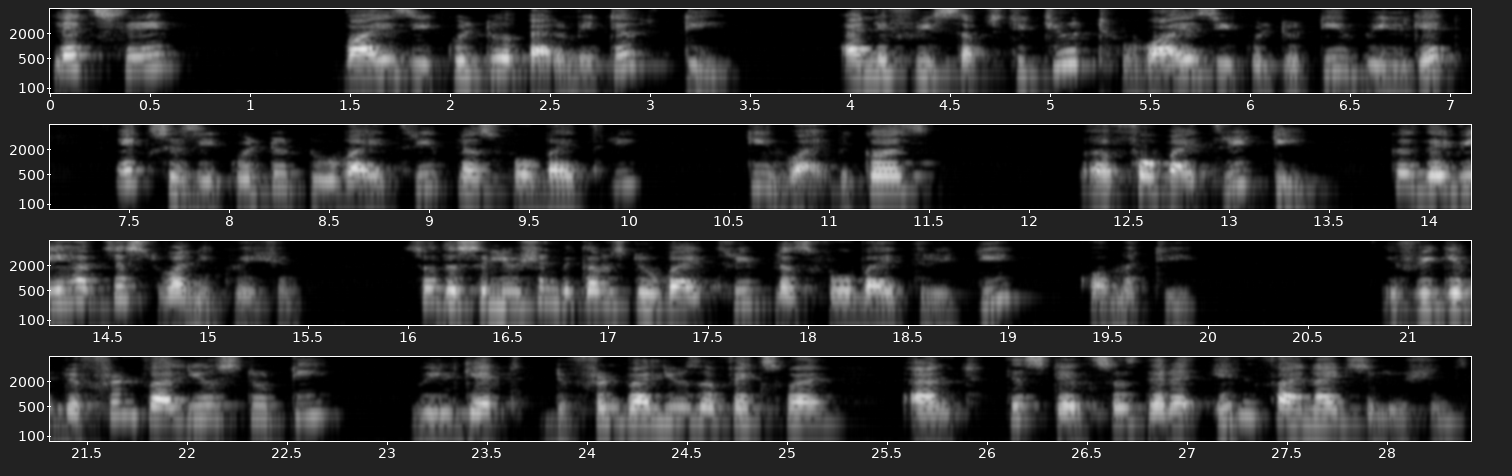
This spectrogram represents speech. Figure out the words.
Let's say y is equal to a parameter t. And if we substitute y is equal to t, we'll get x is equal to 2 by 3 plus 4 by 3 ty because uh, 4 by 3 t because we have just one equation. So the solution becomes 2 by 3 plus 4 by 3 t comma t. If we give different values to t, we'll get different values of xy and this tells us there are infinite solutions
